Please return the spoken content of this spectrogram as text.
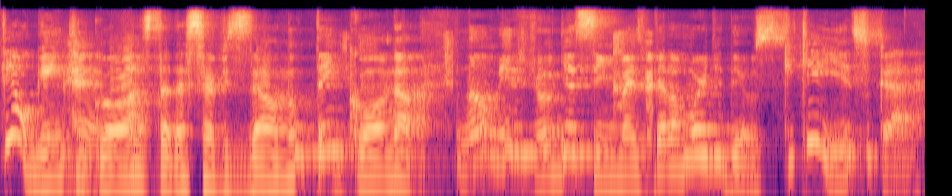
Tem alguém que é. gosta dessa visão? Não tem como. Não, não me julgue assim, mas pelo amor de Deus. Que que é isso, cara?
